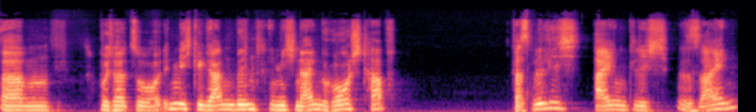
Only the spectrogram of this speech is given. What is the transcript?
ähm, wo ich halt so in mich gegangen bin, in mich hineingehorcht habe. Was will ich eigentlich sein?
